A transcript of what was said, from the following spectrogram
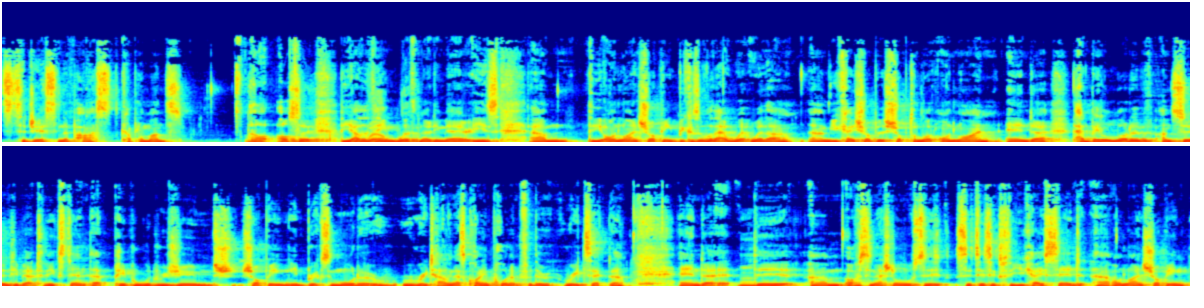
suggest in the past couple of months. Also, the other well, thing worth noting there is um, the online shopping. Because of all that wet weather, um, UK shoppers shopped a lot online, and uh, there had been a lot of uncertainty about to the extent that people would resume sh- shopping in bricks and mortar r- retailing. That's quite important for the REIT sector. And uh, mm. the um, Office of National Statistics for the UK said uh, online shopping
